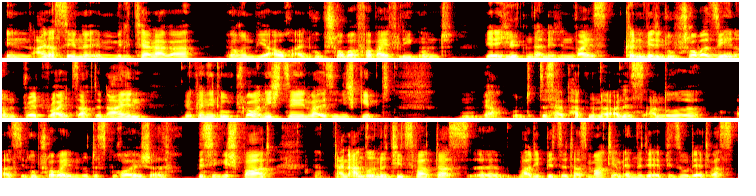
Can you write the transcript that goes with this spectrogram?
In einer Szene im Militärlager hören wir auch einen Hubschrauber vorbeifliegen und wir erhielten dann den Hinweis, können wir den Hubschrauber sehen? Und Brad Wright sagte, nein, wir können den Hubschrauber nicht sehen, weil es ihn nicht gibt. Hm, ja, und deshalb hat man da alles andere als den Hubschrauber, eben nur das Geräusch, also ein bisschen gespart. Eine andere Notiz war, dass, äh, war die Bitte, dass Marty am Ende der Episode etwas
